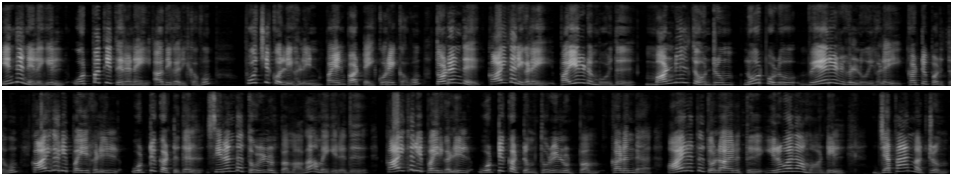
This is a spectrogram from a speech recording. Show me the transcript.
இந்த நிலையில் உற்பத்தி திறனை அதிகரிக்கவும் பூச்சிக்கொல்லிகளின் பயன்பாட்டை குறைக்கவும் தொடர்ந்து காய்கறிகளை பயிரிடும்போது மண்ணில் தோன்றும் நூற்புழு வேரழுகல் நோய்களை கட்டுப்படுத்தவும் காய்கறி பயிர்களில் ஒட்டுக்கட்டுதல் சிறந்த தொழில்நுட்பமாக அமைகிறது. காய்கறி பயிர்களில் ஒட்டுக்கட்டும் தொழில்நுட்பம் கடந்த ஆயிரத்து தொள்ளாயிரத்து இருபதாம் ஆண்டில் ஜப்பான் மற்றும்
